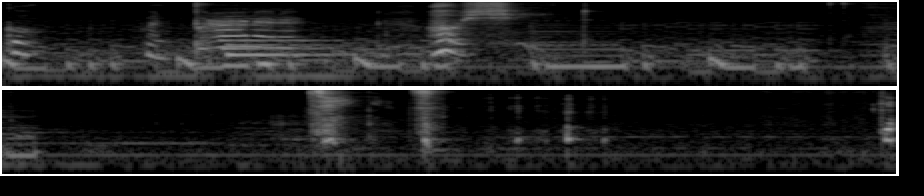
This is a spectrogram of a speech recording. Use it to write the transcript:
Go. Run. Burn. Oh, shit. Dang it. okay.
